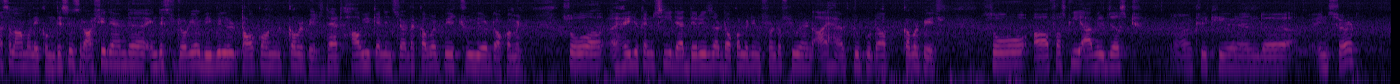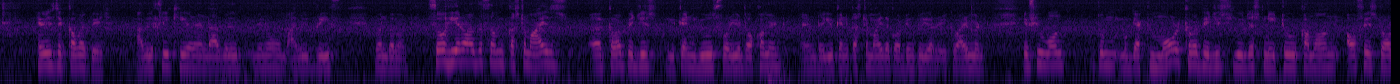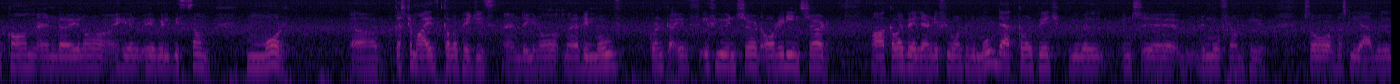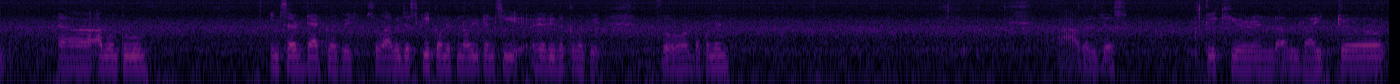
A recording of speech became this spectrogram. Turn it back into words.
Assalamu alaikum this is Rashid and uh, in this tutorial we will talk on cover page that how you can insert a cover page to your document. So uh, here you can see that there is a document in front of you and I have to put up cover page. So uh, firstly I will just uh, click here and uh, insert. Here is the cover page. I will click here and I will you know I will brief one by one. So here are the some customized uh, cover pages you can use for your document and uh, you can customize according to your requirement. If you want to get more cover pages you just need to come on office.com and uh, you know here here will be some more uh, customized cover pages and you know uh, remove current if if you insert already insert uh, cover page and if you want to remove that cover page you will remove from here so firstly i will uh, i want to insert that cover page. So i will just click on it. Now you can see here is the cover page. So document. I will just click here and i will write uh,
